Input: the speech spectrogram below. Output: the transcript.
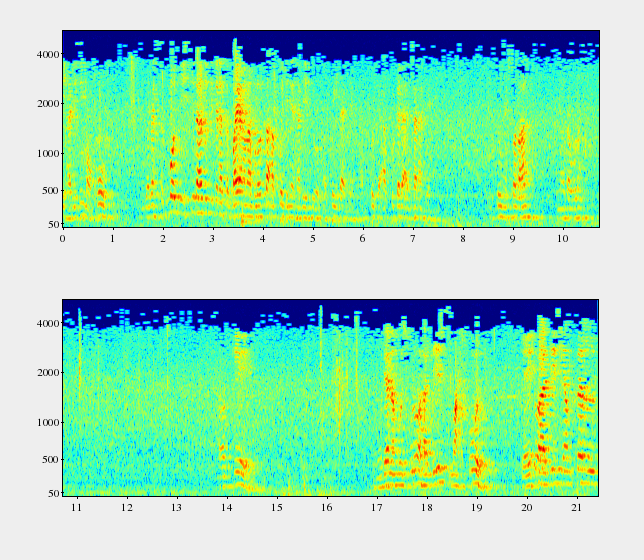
Eh hadis ni mawkuf Jangan sebut istilah tu kita dah terbayanglah belotak apa jenis hadis tu Apa ilat dia Apa, apa keadaan sana dia. Itu mustalah Kena tahu lah. Okey. Kemudian nombor 10 hadis mahfud Iaitu hadis yang ter,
